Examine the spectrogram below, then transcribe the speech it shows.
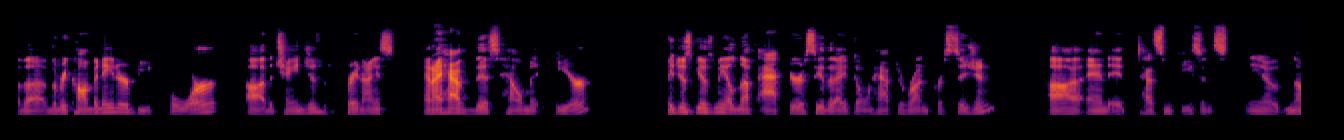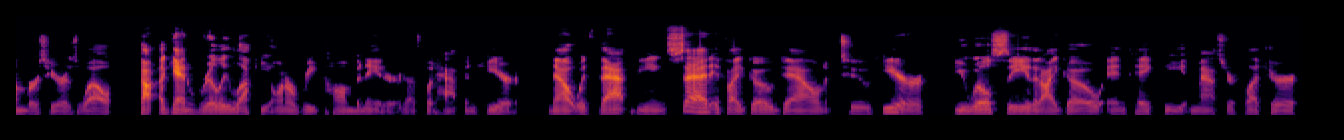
the the recombinator before uh, the changes, which is pretty nice. And I have this helmet here. It just gives me enough accuracy that I don't have to run precision. Uh, and it has some decent, you know, numbers here as well. Got again really lucky on a recombinator. That's what happened here. Now, with that being said, if I go down to here, you will see that I go and take the Master Fletcher,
